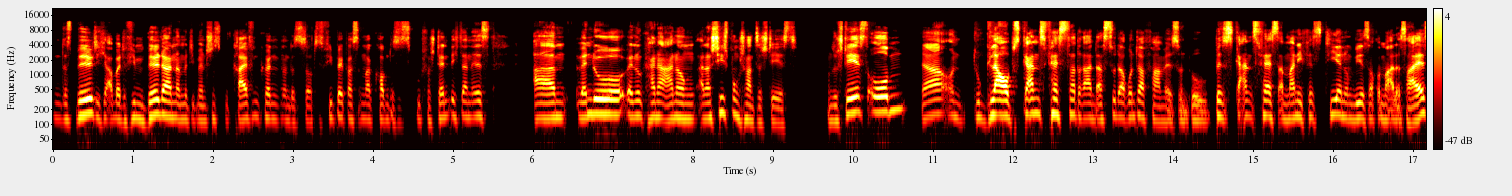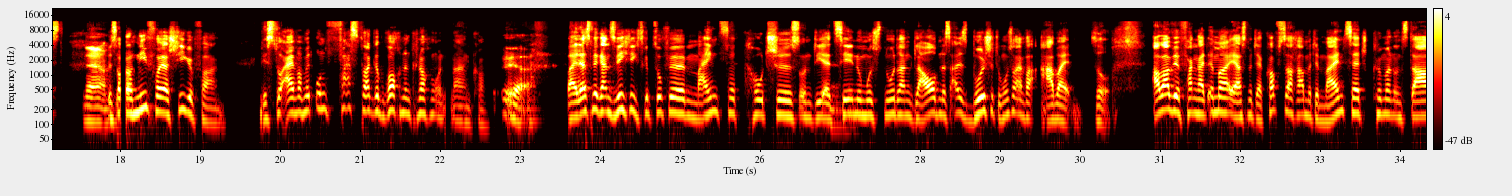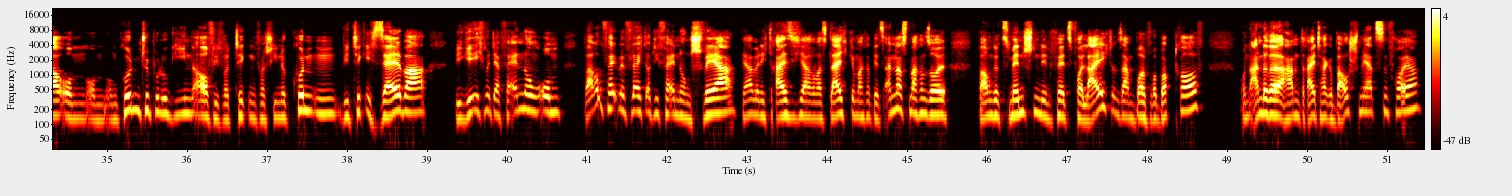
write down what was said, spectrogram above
das Bild, ich arbeite viel mit Bildern, damit die Menschen es gut greifen können und das ist auch das Feedback, was immer kommt, dass es gut verständlich dann ist. Ähm, wenn du, wenn du, keine Ahnung, an der Skisprungschanze stehst und du stehst oben, ja, und du glaubst ganz fest daran, dass du da runterfahren willst und du bist ganz fest am Manifestieren und wie es auch immer alles heißt, ja. bist auch noch nie vorher Ski gefahren, wirst du einfach mit unfassbar gebrochenen Knochen unten ankommen. Ja. Weil das ist mir ganz wichtig. Es gibt so viele Mindset-Coaches und die erzählen, du musst nur dran glauben. Das ist alles Bullshit. Du musst einfach arbeiten. So. Aber wir fangen halt immer erst mit der Kopfsache an, mit dem Mindset, kümmern uns da um, um, um Kundentypologien auf. Wie verticken verschiedene Kunden? Wie ticke ich selber? Wie gehe ich mit der Veränderung um? Warum fällt mir vielleicht auch die Veränderung schwer? Ja, wenn ich 30 Jahre was gleich gemacht habe, jetzt anders machen soll. Warum gibt es Menschen, denen fällt es voll leicht und sagen, boah, Frau Bock drauf? Und andere haben drei Tage Bauchschmerzen vorher.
